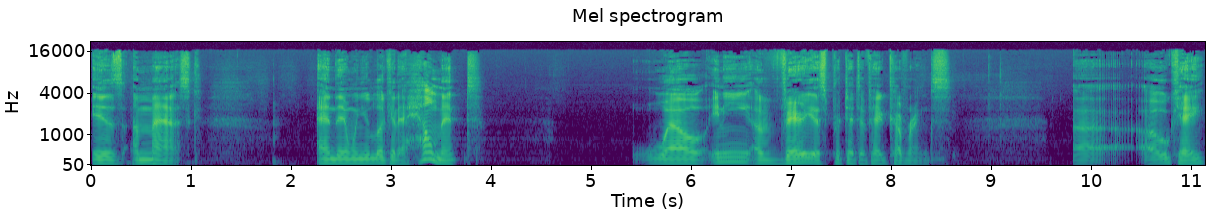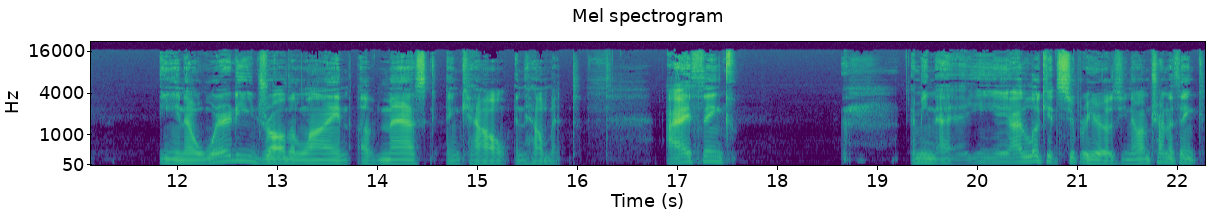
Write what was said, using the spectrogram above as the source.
is a mask. And then when you look at a helmet, well, any of various protective head coverings uh, okay, you know, where do you draw the line of mask and cowl and helmet? I think, I mean, I, I look at superheroes, you know, I'm trying to think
